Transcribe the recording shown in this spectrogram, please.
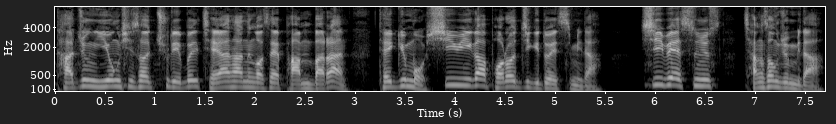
다중이용시설 출입을 제한하는 것에 반발한 대규모 시위가 벌어지기도 했습니다. CBS 뉴스 장성주입니다.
